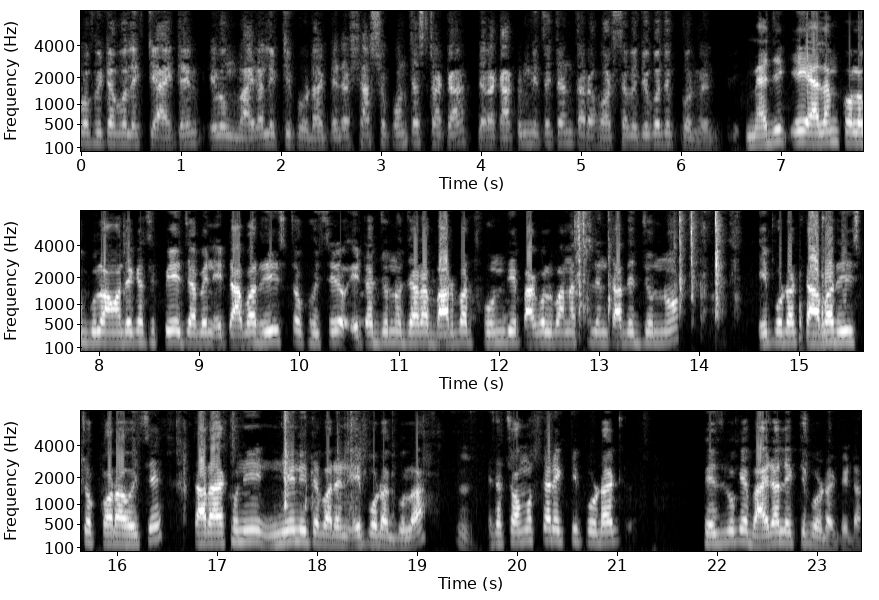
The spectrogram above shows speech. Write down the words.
প্রফিটেবল একটি আইটেম এবং ভাইরাল একটি প্রোডাক্ট এটা সাতশো পঞ্চাশ টাকা। যারা কার্টুন নিতে চান তারা হোয়াটসঅ্যাপে যোগাযোগ করবেন। ম্যাজিক এই অ্যালার্ম কলকগুলো আমাদের কাছে পেয়ে যাবেন। এটা আবার রিস্টক হয়েছে এটার জন্য যারা বারবার ফোন দিয়ে পাগল বানাচ্ছিলেন তাদের জন্য এই প্রোডাক্টটা আবার রিস্টক করা হয়েছে। তারা এখনই নিয়ে নিতে পারেন এই প্রোডাক্টগুলা হুম, এটা চমৎকার একটি প্রোডাক্ট ফেসবুকে ভাইরাল একটি প্রোডাক্ট এটা।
